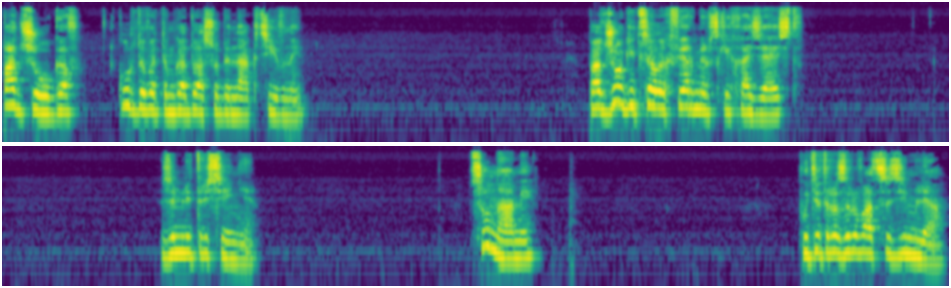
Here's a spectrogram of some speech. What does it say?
поджогов – Курды в этом году особенно активны. Поджоги целых фермерских хозяйств. Землетрясение. Цунами. Будет разрываться земля.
